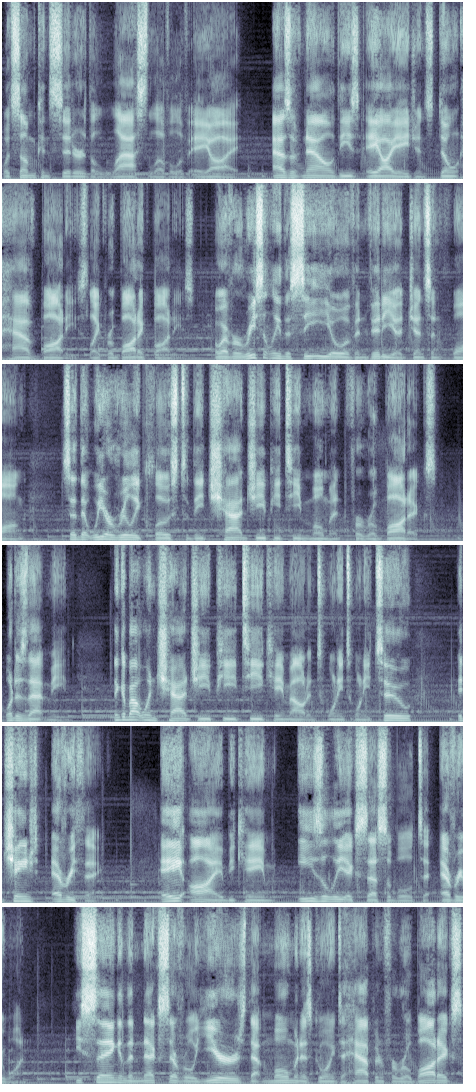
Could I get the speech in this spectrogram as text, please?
what some consider the last level of AI. As of now, these AI agents don't have bodies, like robotic bodies. However, recently the CEO of NVIDIA, Jensen Huang, said that we are really close to the ChatGPT moment for robotics. What does that mean? Think about when ChatGPT came out in 2022. It changed everything. AI became easily accessible to everyone. He's saying in the next several years that moment is going to happen for robotics,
